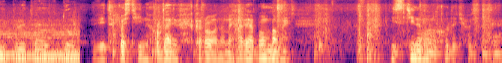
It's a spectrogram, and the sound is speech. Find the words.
и прилетает в дом. від постійних ударів керованими авіабомбами. І стінами виходить ось таке.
